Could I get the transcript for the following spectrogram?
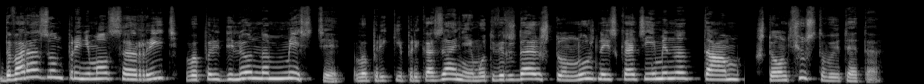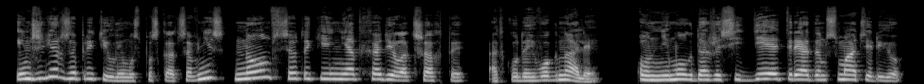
Два раза он принимался рыть в определенном месте, вопреки приказаниям, утверждая, что нужно искать именно там, что он чувствует это. Инженер запретил ему спускаться вниз, но он все-таки не отходил от шахты, откуда его гнали. Он не мог даже сидеть рядом с матерью,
